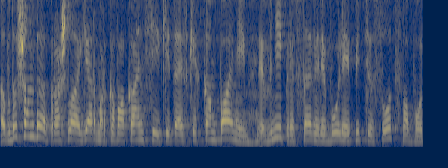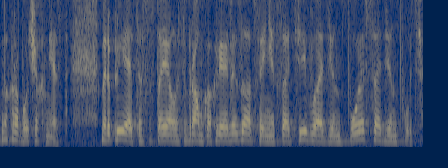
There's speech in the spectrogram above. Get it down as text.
В Душанбе прошла ярмарка вакансий китайских компаний. В ней представили более 500 свободных рабочих мест. Мероприятие состоялось в рамках реализации инициативы «Один пояс, один путь».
